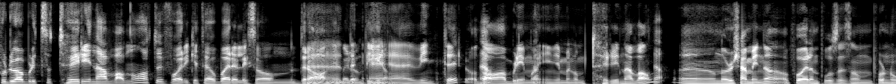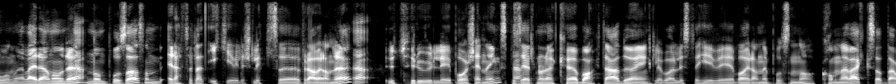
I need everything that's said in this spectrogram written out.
For du har blitt så tørr i nevene nå at du får ikke til å bare liksom dra den mellom fingrene. Det er vinter, og Ja. da blir man innimellom tørr i nevene. Ja. Eh, Når du kommer inn og får en pose som for noen er verre enn andre, Ja. noen poser som rett og slett ikke vil slippe seg fra hverandre. Utrolig påkjenning, spesielt når det er kø bak deg. Du har egentlig bare lyst til å hive i varene i posen og komme deg vekk, så at de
